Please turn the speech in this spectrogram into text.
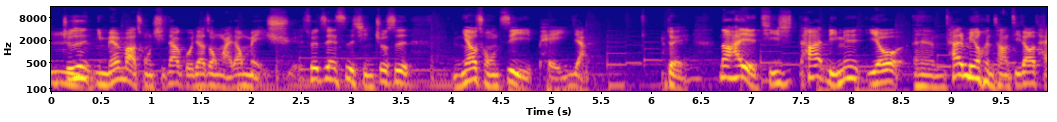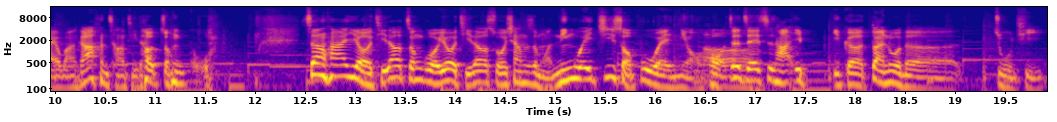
的，就是你没办法从其他国家中买到美学，所以这件事情就是你要从自己培养。对，那他也提，他里面也有，嗯，他没有很常提到台湾，可他很常提到中国。像他有提到中国，也有提到说像是什么宁为鸡首不为牛后，这直接是他一一个段落的主题，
